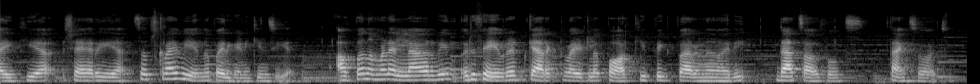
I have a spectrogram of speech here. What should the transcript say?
ലൈക്ക് ചെയ്യുക ഷെയർ ചെയ്യുക സബ്സ്ക്രൈബ് ചെയ്യുന്ന പരിഗണിക്കുകയും ചെയ്യുക. അപ്പോൾ നമ്മുടെ എല്ലാവരുടെയും ഒരു ഫേവറേറ്റ് ക്യാരക്ടറായിട്ടുള്ള പോർക്കി പിഗ് പറയുന്ന മാതിരി that's all folks thanks for watching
